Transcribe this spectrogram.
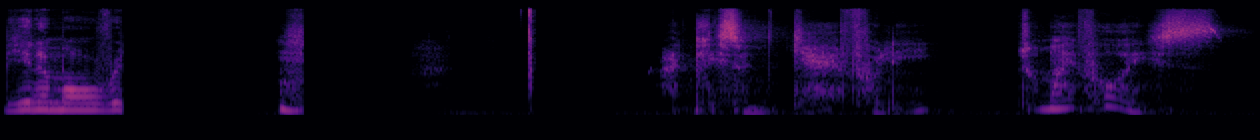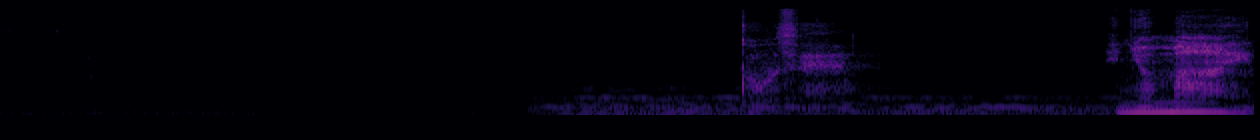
be in a more. Re- and listen carefully to my voice. In your mind.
